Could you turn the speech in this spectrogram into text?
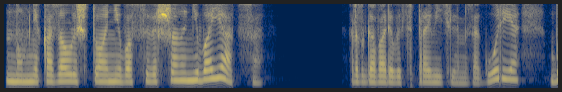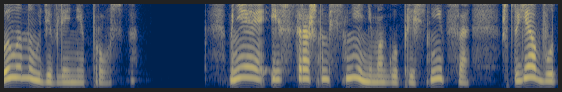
Но мне казалось, что они вас совершенно не боятся. Разговаривать с правителем Загорья было на удивление просто. Мне и в страшном сне не могло присниться, что я вот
